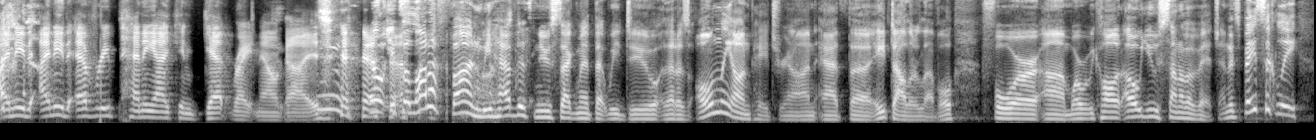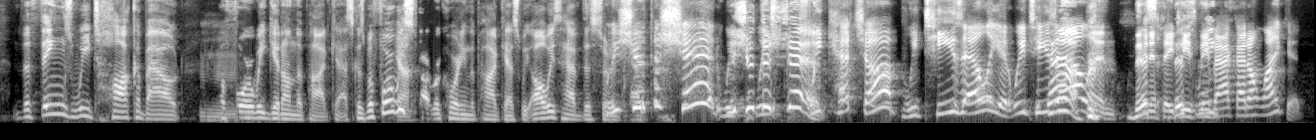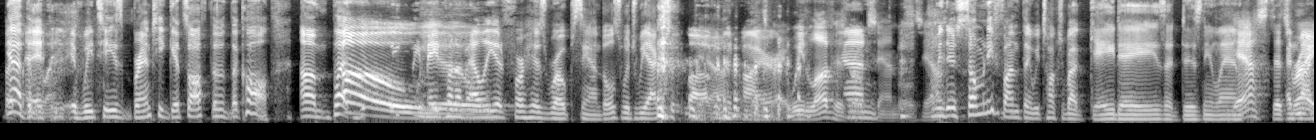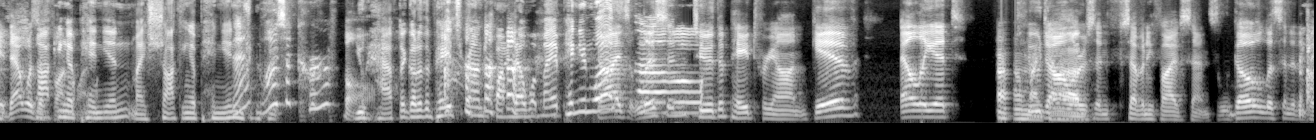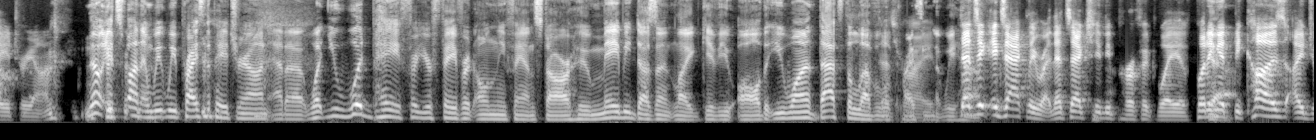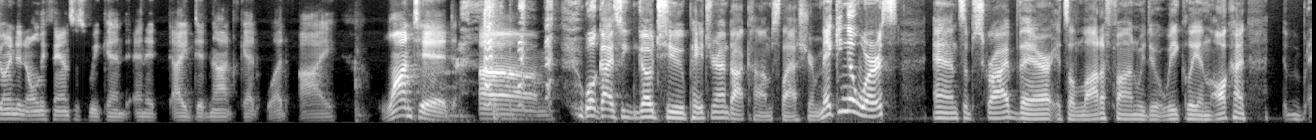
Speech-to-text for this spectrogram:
I need I need every penny I can get right now, guys. no, it's a lot of fun. We have this new segment that we do that is only on Patreon at the eight dollar level for um, where we call it "Oh, you son of a bitch," and it's basically the things we talk about before we get on the podcast. Because before we Mm-hmm. Start recording the podcast, we always have this sort we of We shoot the shit. We, shoot the shit. We catch up. We tease Elliot. We tease Yeah. Alan. This- and if they this tease me back, I don't like it. But yeah, anyway. if, if we tease Brent, he gets off the, the call. Um, but Oh, we, we made fun of. Elliot for his rope sandals, which we actually love Yeah, and admire. right. We love his rope sandals. Yeah. I mean, there's so many fun things. We talked about gay days at Disneyland. yes, that's And right. That was a shocking fun one. opinion. My shocking opinion. That was a curveball. You have to go to the Patreon to find out what my opinion was. Guys, though. listen oh. to the Patreon. Give Elliot Oh two God. dollars and seventy five cents. Go listen to the Patreon. No, it's fun, and we we price the Patreon at a what you would pay for your favorite OnlyFans star who maybe doesn't like give you all that you want. That's the level That's of pricing right. that we have. That's exactly right. That's actually the perfect way of putting Yeah. it because I joined an OnlyFans this weekend and it I did not get what I wanted. Um, Well, guys, you can go to patreon.com slash you're making it worse and subscribe there. It's a lot of fun. We do it weekly and all kind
